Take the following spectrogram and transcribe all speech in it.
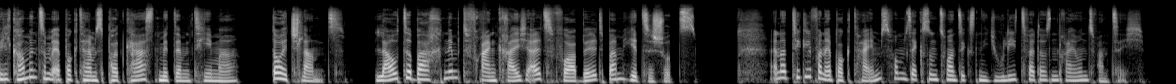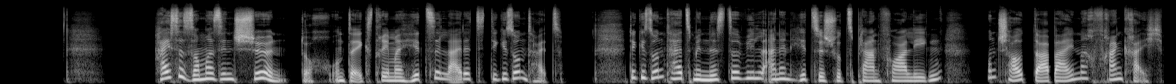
Willkommen zum Epoch Times Podcast mit dem Thema Deutschland. Lauterbach nimmt Frankreich als Vorbild beim Hitzeschutz. Ein Artikel von Epoch Times vom 26. Juli 2023. Heiße Sommer sind schön, doch unter extremer Hitze leidet die Gesundheit. Der Gesundheitsminister will einen Hitzeschutzplan vorlegen und schaut dabei nach Frankreich,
